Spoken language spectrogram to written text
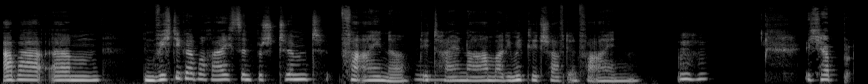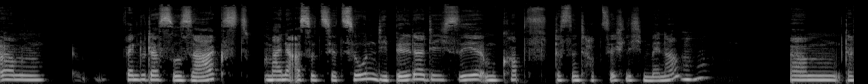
Aber ähm, ein wichtiger Bereich sind bestimmt Vereine, mhm. die Teilnahme, die Mitgliedschaft in Vereinen. Mhm. Ich habe, ähm, wenn du das so sagst, meine Assoziationen, die Bilder, die ich sehe im Kopf, das sind hauptsächlich Männer. Mhm. Ähm, da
